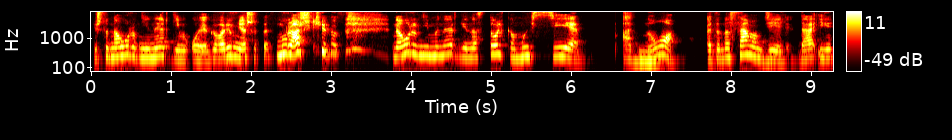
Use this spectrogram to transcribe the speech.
и что на уровне энергии, ой, я говорю, у меня что-то мурашки, на уровне энергии настолько мы все одно, это на самом деле, да, и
